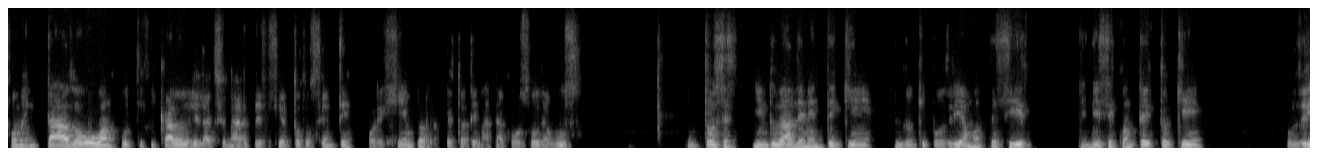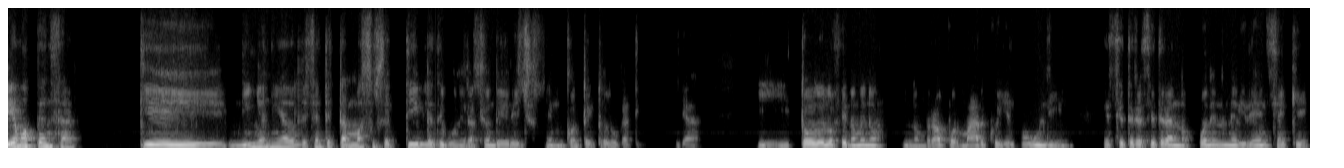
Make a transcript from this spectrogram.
fomentado o han justificado el accionar de ciertos docentes, por ejemplo, respecto a temas de acoso o de abuso. Entonces, indudablemente que lo que podríamos decir en ese contexto que podríamos pensar que niños ni adolescentes están más susceptibles de vulneración de derechos en un contexto educativo. ¿ya? Y todos los fenómenos nombrados por Marco y el bullying, etcétera, etcétera, nos ponen en evidencia que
